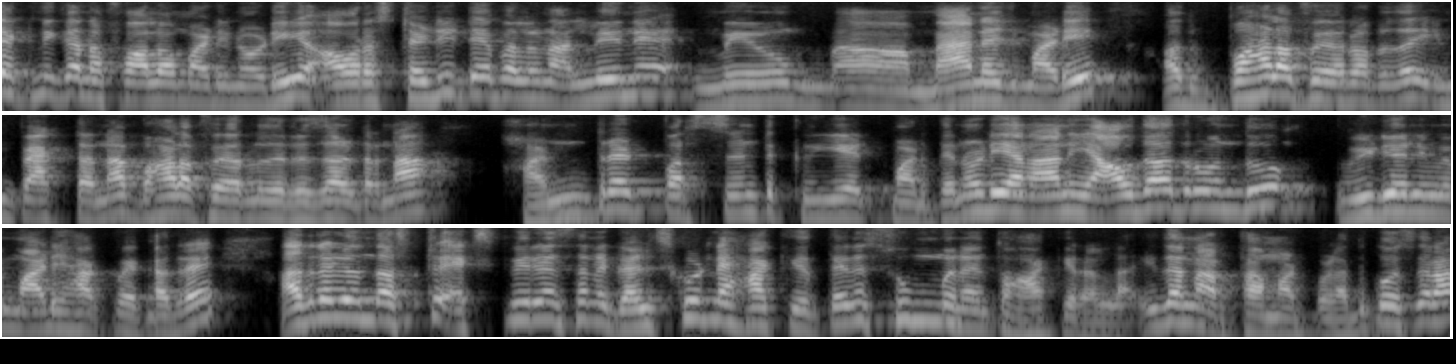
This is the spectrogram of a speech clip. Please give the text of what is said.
ಟೆಕ್ನಿಕ್ ಅನ್ನ ಫಾಲೋ ಮಾಡಿ ನೋಡಿ ಅವರ ಸ್ಟಡಿ ಟೇಬಲ್ ಅನ್ನು ಅಲ್ಲೇನೆ ನೀವು ಮ್ಯಾನೇಜ್ ಮಾಡಿ ಅದು ಬಹಳ ಫೇವರಬಲ್ ಇಂಪ್ಯಾಕ್ಟ್ ಅನ್ನ ಬಹಳ ಫೇವರಬಲ್ ರಿಸಲ್ಟ್ ಅನ್ನ ಹಂಡ್ರೆಡ್ ಪರ್ಸೆಂಟ್ ಕ್ರಿಯೇಟ್ ಮಾಡ್ತೇನೆ ನೋಡಿ, ನಾನು ಯಾವ್ದಾದ್ರು ಒಂದು ವಿಡಿಯೋ ನಿಮಗೆ ಮಾಡಿ ಹಾಕ್ಬೇಕಾದ್ರೆ ಅದರಲ್ಲಿ ಒಂದಷ್ಟು ಎಕ್ಸ್ಪೀರಿಯನ್ಸ್ ಅನ್ನ ಗಳಿಸ್ಕೊಂಡೇ ಹಾಕಿರ್ತೇನೆ, ಸುಮ್ಮನೆ ಅಂತೂ ಹಾಕಿರಲ್ಲ. ಇದನ್ನ ಅರ್ಥ ಮಾಡ್ಕೊಳ್ಳಿ ಅದಕ್ಕೋಸ್ಕರ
